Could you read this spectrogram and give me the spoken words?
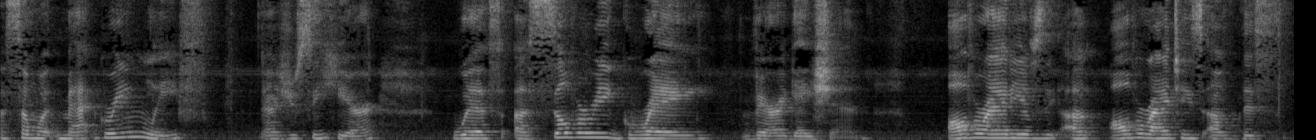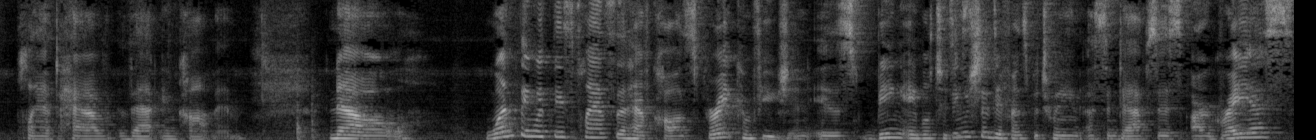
a somewhat matte green leaf as you see here, with a silvery gray variegation. All varieties of the, uh, all varieties of this plant have that in common. Now, one thing with these plants that have caused great confusion is being able to distinguish the difference between a Scindapsus argyraeus,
